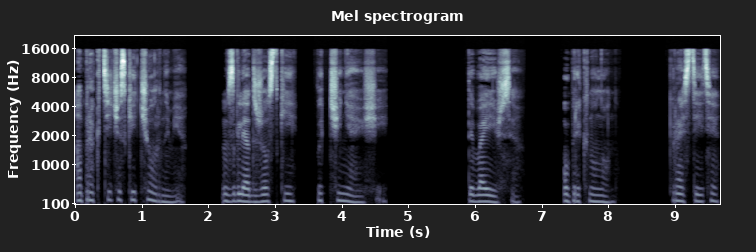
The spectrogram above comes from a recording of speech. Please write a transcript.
а практически черными. Взгляд жесткий, подчиняющий. «Ты боишься», — упрекнул он. «Простите»,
